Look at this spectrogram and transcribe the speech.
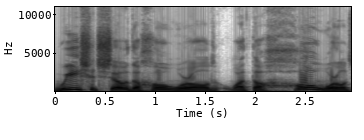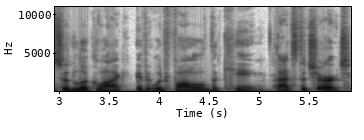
we should show the whole world what the whole world should look like if it would follow the king. That's the church.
